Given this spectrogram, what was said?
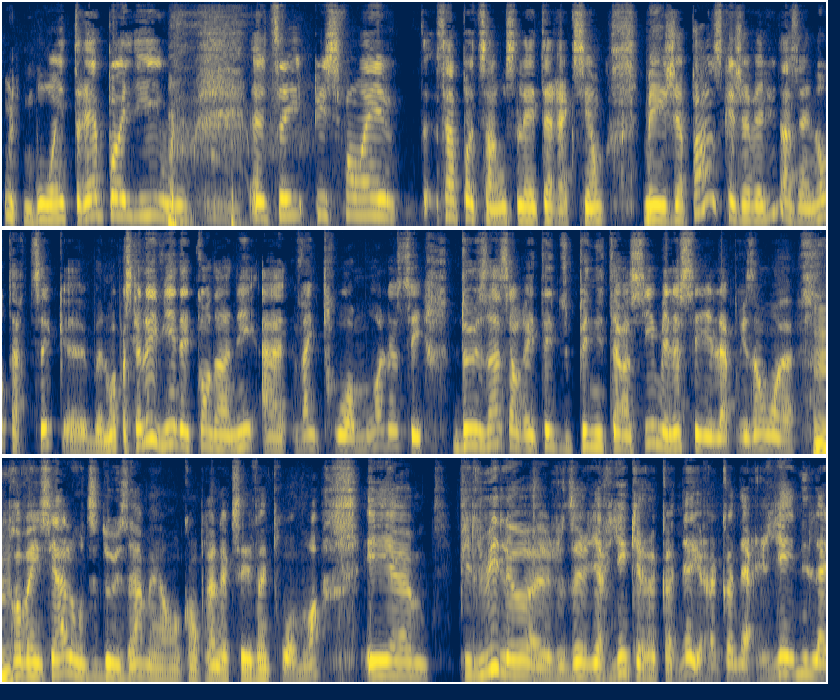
tout le moins très polis. Ou, euh, tu sais, puis ils se font... in- Ça n'a pas de sens, l'interaction. Mais je pense que j'avais lu dans un autre article, euh, Benoît, parce que là, il vient d'être condamné à 23 mois. Là, c'est deux ans, ça aurait été du pénitencier, mais là, c'est la prison euh, provinciale. On dit deux ans, mais on comprend là, que c'est 23 mois. Et euh, puis lui, là, euh, je veux dire, il n'y a rien qu'il reconnaît. Il reconnaît rien, ni la...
